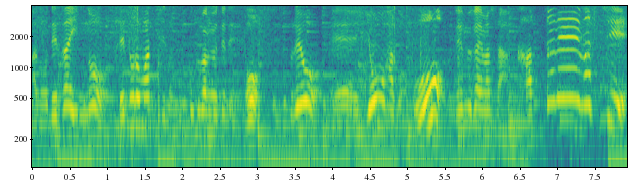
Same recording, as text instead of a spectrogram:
あのデザインのレトロマッチの復刻版が売っててお。それを、えー4箱。お。全部買いました。買ったねマッチ。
